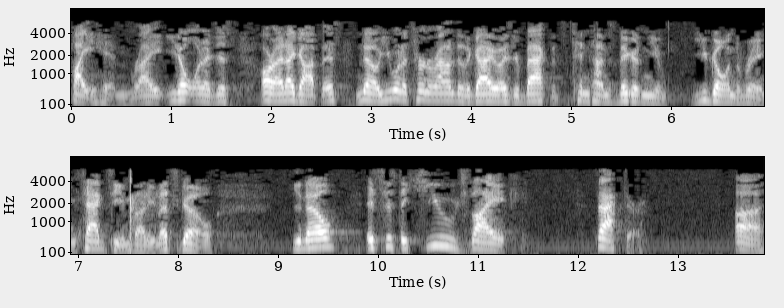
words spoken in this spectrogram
fight him, right? You don't want to just, all right, I got this. No, you want to turn around to the guy who has your back that's ten times bigger than you. You go in the ring, tag team, buddy. Let's go. You know? It's just a huge, like, factor. Uh,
